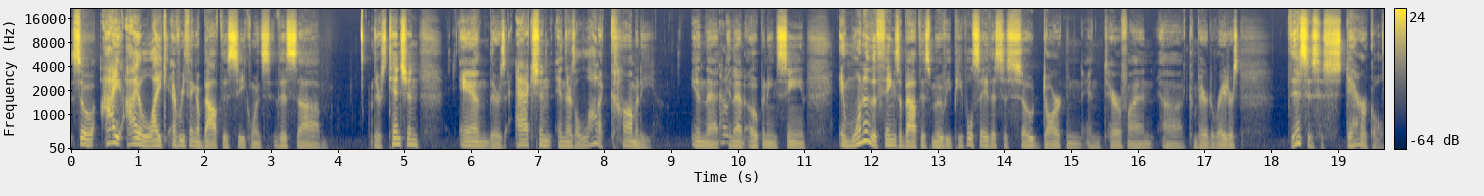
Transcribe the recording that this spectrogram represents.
so I I like everything about this sequence. This um, there's tension and there's action and there's a lot of comedy in that in that opening scene. And one of the things about this movie, people say this is so dark and, and terrifying uh, compared to Raiders. This is hysterical.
